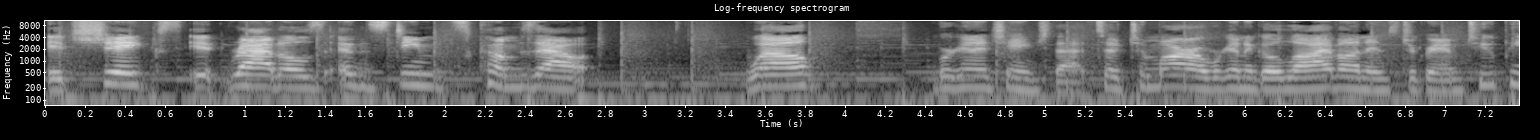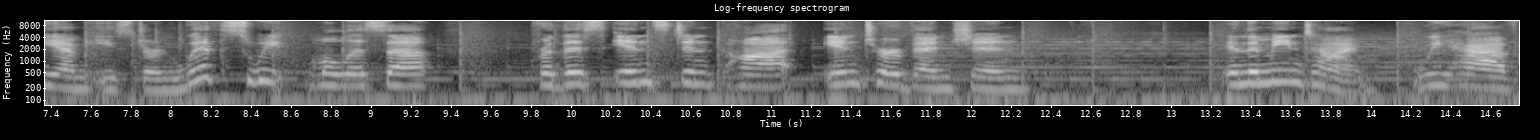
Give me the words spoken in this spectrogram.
it shakes, it rattles, and steam comes out. Well, we're going to change that. So tomorrow we're going to go live on Instagram, 2 p.m. Eastern, with Sweet Melissa for this Instant Pot intervention. In the meantime, we have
